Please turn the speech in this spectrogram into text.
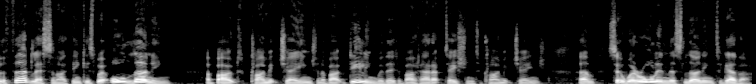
The third lesson, I think, is we're all learning about climate change and about dealing with it, about adaptation to climate change. Um, so we're all in this learning together.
